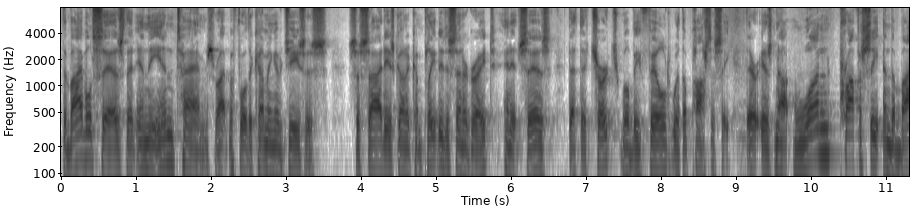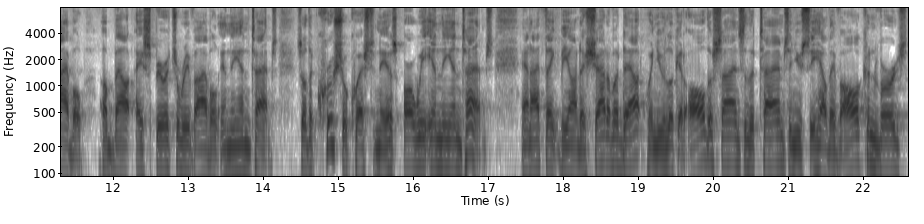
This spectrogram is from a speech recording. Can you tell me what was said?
the Bible says that in the end times, right before the coming of Jesus, society is going to completely disintegrate, and it says that the church will be filled with apostasy. There is not one prophecy in the Bible about a spiritual revival in the end times. So the crucial question is are we in the end times? And I think beyond a shadow of a doubt, when you look at all the signs of the times and you see how they've all converged,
